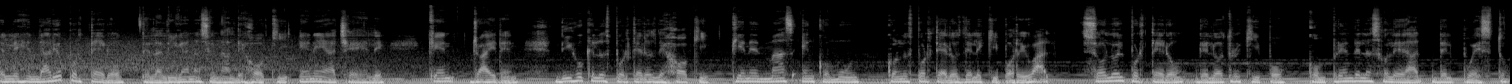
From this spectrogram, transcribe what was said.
El legendario portero de la Liga Nacional de Hockey NHL, Ken Dryden, dijo que los porteros de hockey tienen más en común con los porteros del equipo rival. Solo el portero del otro equipo comprende la soledad del puesto,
